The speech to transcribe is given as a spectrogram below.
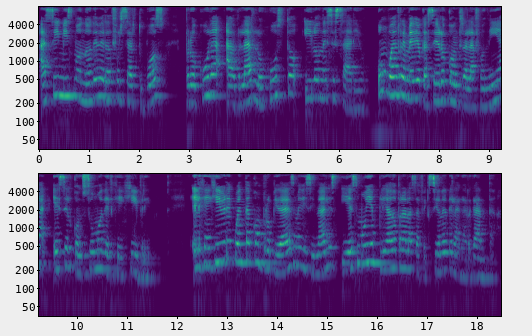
Asimismo, no deberás forzar tu voz, procura hablar lo justo y lo necesario. Un buen remedio casero contra la afonía es el consumo del jengibre. El jengibre cuenta con propiedades medicinales y es muy empleado para las afecciones de la garganta.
